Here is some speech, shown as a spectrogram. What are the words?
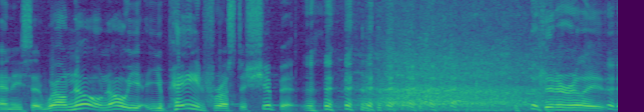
And he said, well, no, no, you, you paid for us to ship it. Didn't really,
